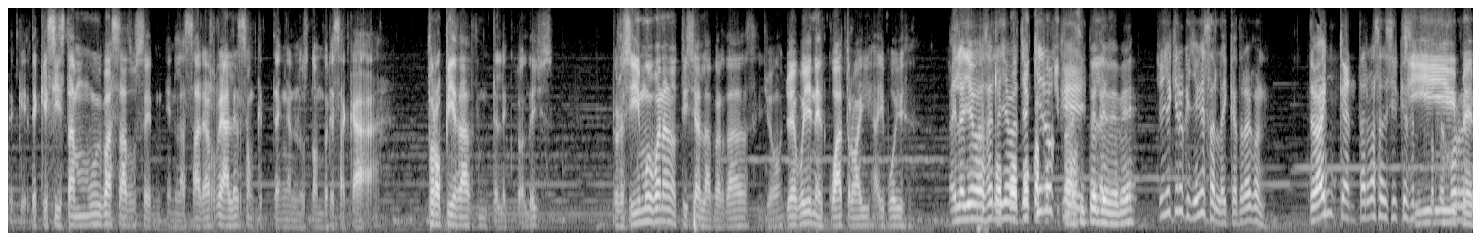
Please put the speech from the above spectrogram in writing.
De que, de que sí están muy basados en, en las áreas reales, aunque tengan los nombres acá, propiedad intelectual de ellos. Pero sí, muy buena noticia, la verdad. Yo, yo voy en el 4, ahí, ahí voy Ahí la llevas, ahí la llevas. Ya quiero que. de bebé. Yo ya quiero que llegues a Laika Dragon. Te va a encantar, vas a decir que es el mejor. Me,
